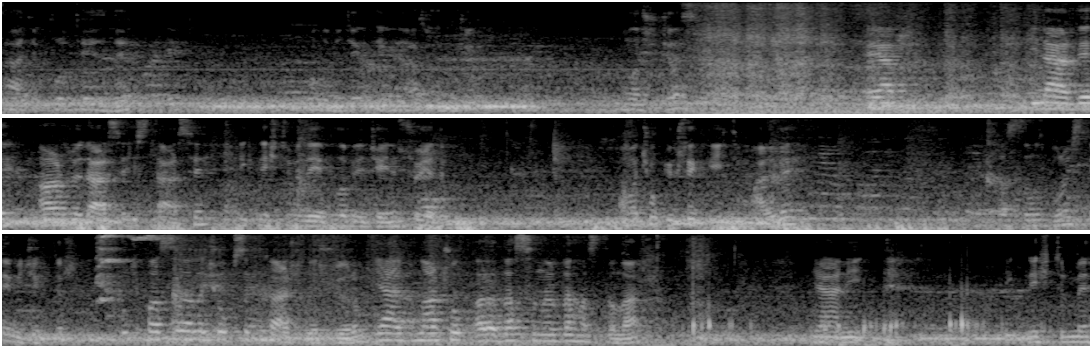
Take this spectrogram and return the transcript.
sadece protezle olabilecek en ideal sonuca ulaşacağız. Eğer ileride arzu ederse, isterse dikleştirme de yapılabileceğini söyledim. Ama çok yüksek bir ihtimalle hastamız bunu istemeyecektir. Bu tip hastalarla çok sık karşılaşıyorum. Yani bunlar çok arada sınırda hastalar. Yani dikleştirme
